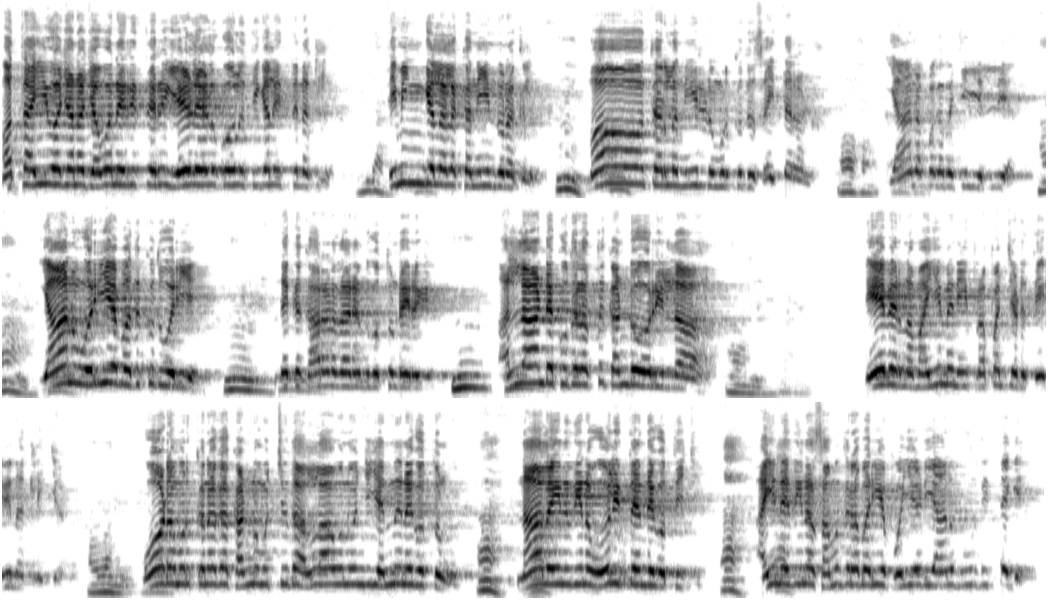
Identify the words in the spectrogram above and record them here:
ಪತ್ತ ಐವ ಜನ ಜವನರಿತ್ತರು ಏಳೇಳು ಗೋಲು ತಿಗಲಿತ್ತಿನಕ್ಲು ಇಂದ ತಿಮಿಂಗಲ ಲೆಕ್ಕ ನೀಂದು ನಕಲಿ. ಮಾತೆರ್ಲ ನೀರಿಡು ಮುರುಕುದು ಸೈತರಣ್ಣ. ಯಾನಪ್ಪಗ ಬಜಿ ಎಲ್ಲಿಯ? ಯಾನು ಒರಿಯೇ ಬದುಕುದು ಒರಿಯೇ. ಇದಕ್ಕೆ ಕಾರಣದಾನೆಂದು ಗೊತ್ತುಂಡ ಇರಿಗೆ? ಅಲ್ಲಾಂಡ ಕುದುರತ್ತು ಕಂಡೋರಿಲ್ಲ. ದೇವರ ನಮ್ಮ ಮಹಿಮೆನ ಈ ಪ್ರಪಂಚಡು ತೆರಿ ಅವನು ಓಡ ಮುರುಕನಾಗ ಕಣ್ಣು ಮುಚ್ಚುದ ಅಲ್ಲಾವನು ಒಂಜಿ ಎನ್ನನೆ ಗೊತ್ತುಂಡು. ಹಾ. ನಾಲೈನು ದಿನ ಓಲಿತ್ತೆಂದೆ ಗೊತ್ತಿಚ್ಚಿ ಐನೇ ದಿನ ಸಮುದ್ರ ಬರಿಯ ಪೊಯ್ಯಡಿ ಯಾನು ಬೂರ್ದಿತ್ತೆಗೆ.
